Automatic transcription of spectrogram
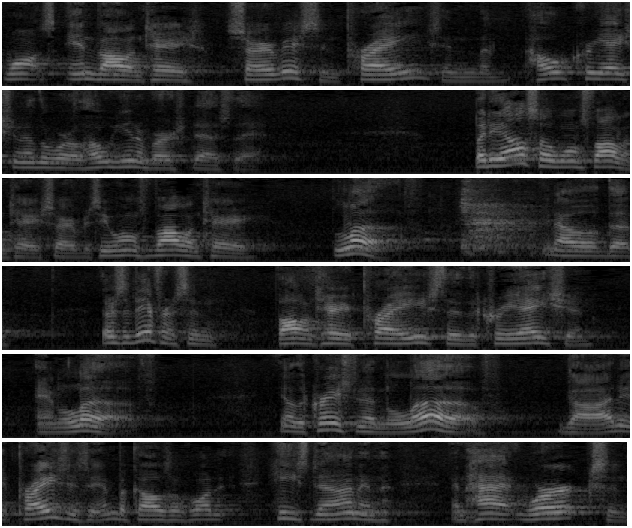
wants involuntary service and praise, and the whole creation of the world, the whole universe does that. But He also wants voluntary service. He wants voluntary love. You know, the, there's a difference in voluntary praise through the creation and love. You know, the creation doesn't love God, it praises Him because of what He's done and, and how it works, and,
